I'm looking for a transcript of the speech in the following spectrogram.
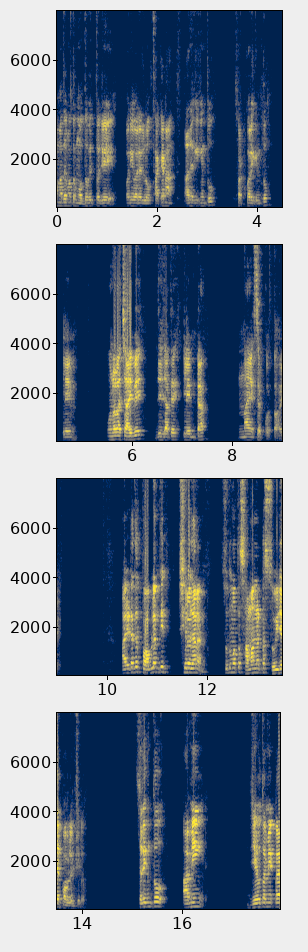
আমাদের মতো মধ্যবিত্ত যে পরিবারের লোক থাকে না, তাদেরকে কিন্তু শর্ট করে কিন্তু ক্লেম ওনারা চাইবে যে যাতে ক্লেমটা না অ্যাকসেপ্ট করতে হয়। আর এটাতে প্রবলেম কি ছিল জানেন? শুধুমাত্র সামান্য একটা সুইচের প্রবলেম ছিল। সেটা কিন্তু আমি, যেহেতু আমি একটা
